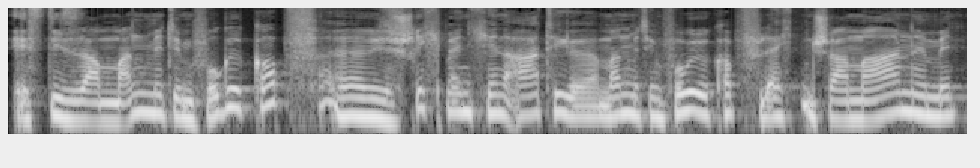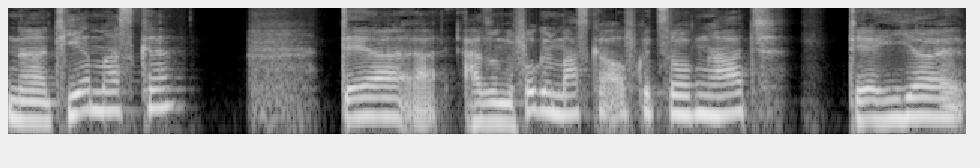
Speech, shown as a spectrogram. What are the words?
ist dieser Mann mit dem Vogelkopf, äh, dieses Strichmännchenartige Mann mit dem Vogelkopf vielleicht ein Schamane mit einer Tiermaske, der äh, also eine Vogelmaske aufgezogen hat, der hier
